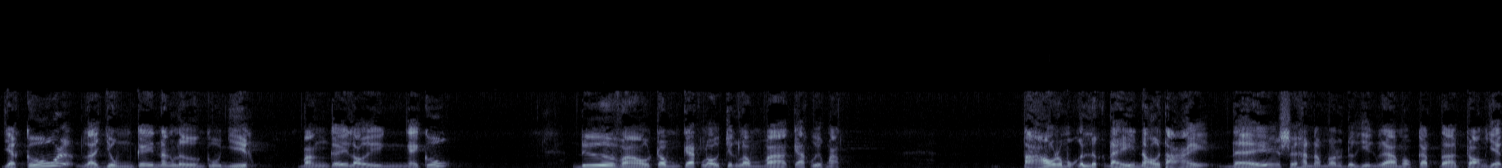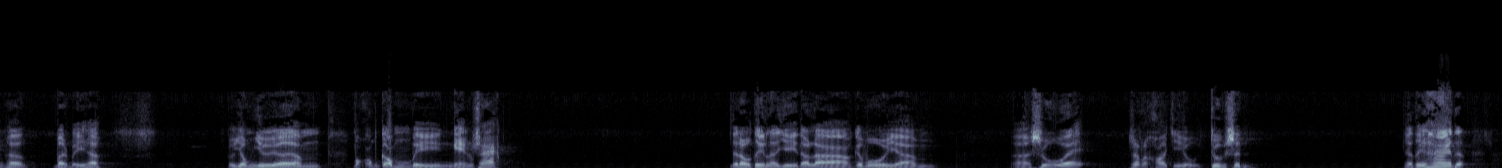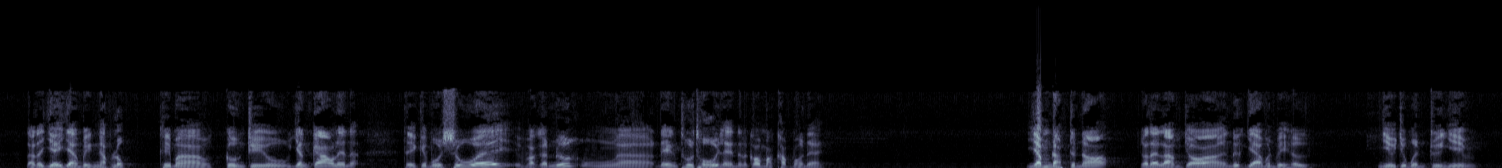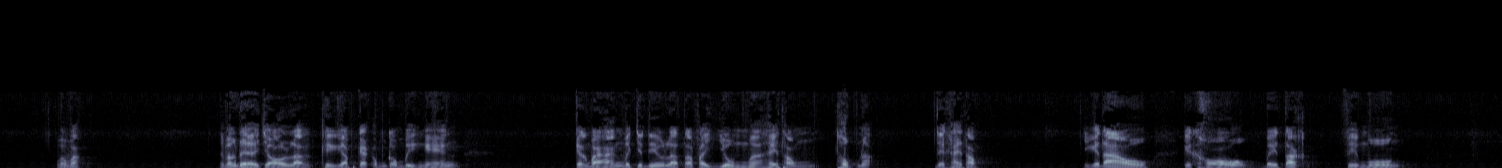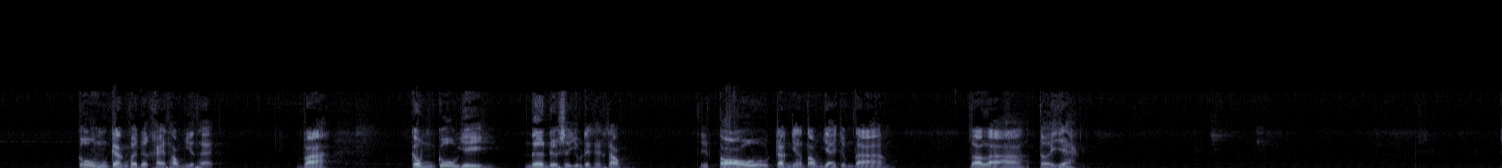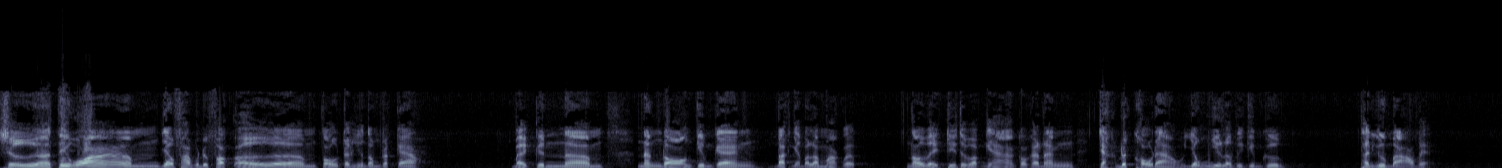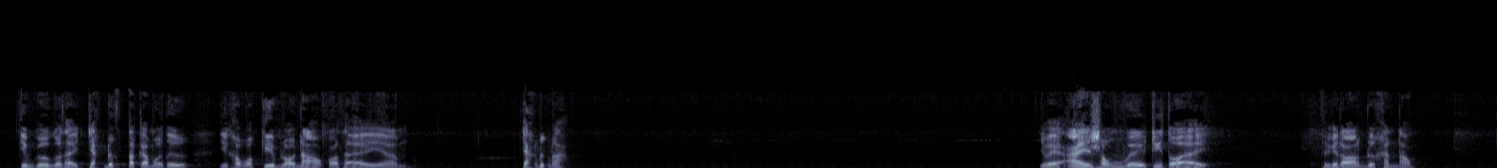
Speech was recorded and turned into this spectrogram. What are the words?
Và cứu là dùng cái năng lượng của nhiệt bằng cái loại ngải cứu đưa vào trong các lỗ chân lông và các quyệt mạch tạo ra một cái lực đẩy nội tại để sự hành động đó được diễn ra một cách à, trọn vẹn hơn bền bỉ hơn. Giống như à, một ống cống bị nghẽn sát. Điều đầu tiên là gì? Đó là cái mùi à, à, xú uế rất là khó chịu trương sình. Và thứ hai đó là nó dễ dàng bị ngập lụt. Khi mà cường triều dâng cao lên á thì cái mùi xú uế và cái nước à, đen thui thủi này nó có mặt khắp mọi nơi. Dẫm đập trên nó có thể làm cho nước da mình bị hư nhiều chứng bệnh truyền nhiễm vân vân. Thì vấn đề ở chỗ là khi gặp các ống cống bị nghẽn căn bản và chính yếu là ta phải dùng à, hệ thống thục đó để khai thông. Thì cái đau, cái khổ, bế tắc, phiền muộn cũng cần phải được khai thông như thế. Và công cụ gì nên được sử dụng để khai thông? Thì tổ trần nhân tông dạy chúng ta đó là tời giác. Sự tiêu hóa giáo pháp của đức phật ở tổ trần nhân tông rất cao bài kinh ờ, năng đoạn kim cang, bát nhã ba la mật đó nói về trí tuệ bát nhã có khả năng chặt đứt khổ đau giống như là viên kim cương. Thanh gương báo vậy. Kim cương có thể chặt đứt tất cả mọi thứ, nhưng không có kim loại nào có thể ờ, chặt được nó. Như vậy, ai sống với trí tuệ thì người đó được hanh thông.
